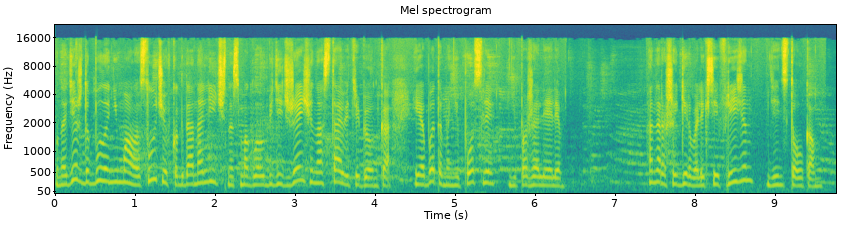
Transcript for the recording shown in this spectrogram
У Надежды было немало случаев, когда она лично смогла убедить женщин оставить ребенка. И об этом они после не пожалели. Анна Рашагирова, Алексей Фризин. День с толком.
